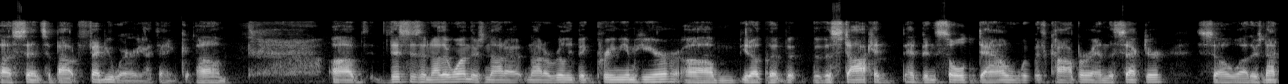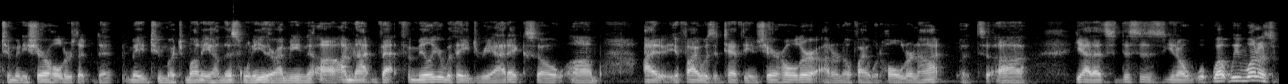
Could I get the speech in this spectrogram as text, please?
uh, since about February, I think. Um, uh, this is another one. There's not a not a really big premium here. Um, you know, the, the, the stock had had been sold down with copper and the sector, so uh, there's not too many shareholders that, that made too much money on this one either. I mean, uh, I'm not that familiar with Adriatic, so um, I, if I was a Tethyan shareholder, I don't know if I would hold or not. But uh, yeah, that's this is you know what we want to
